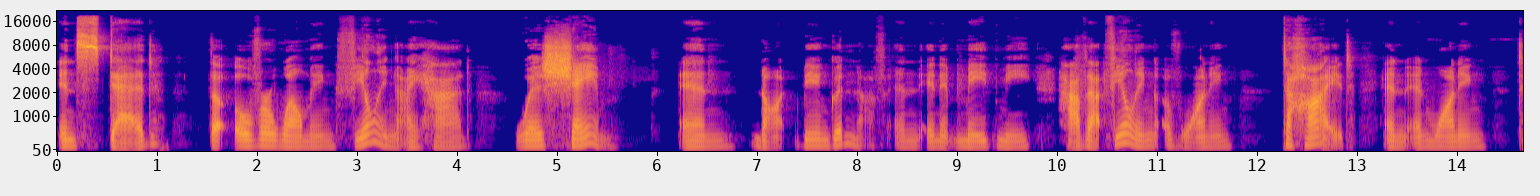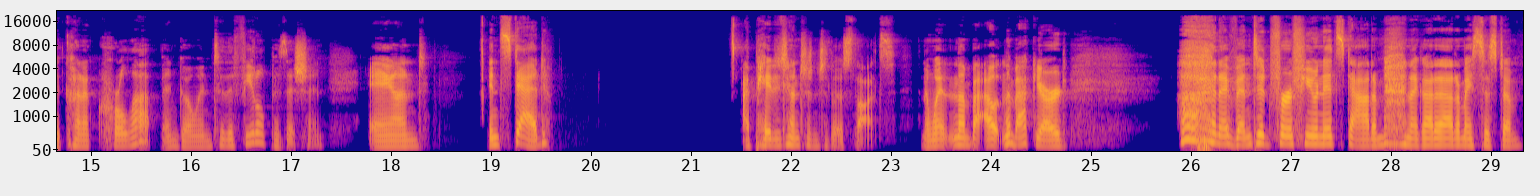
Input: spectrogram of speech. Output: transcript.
Instead, the overwhelming feeling I had was shame and not being good enough. And, and it made me have that feeling of wanting to hide and, and wanting to kind of curl up and go into the fetal position. And Instead, I paid attention to those thoughts. And I went in the, out in the backyard and I vented for a few minutes to Adam and I got it out of my system.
